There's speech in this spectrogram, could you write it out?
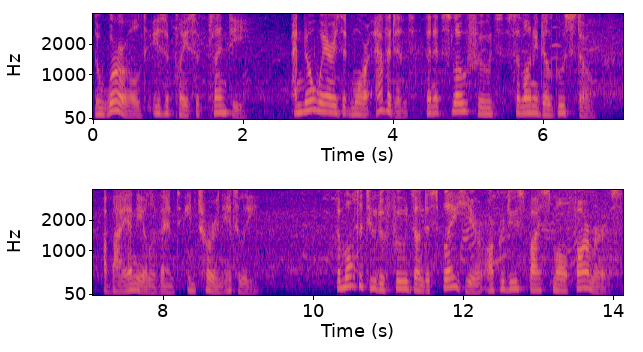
The world is a place of plenty, and nowhere is it more evident than at Slow Food's Salone del Gusto, a biennial event in Turin, Italy. The multitude of foods on display here are produced by small farmers,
